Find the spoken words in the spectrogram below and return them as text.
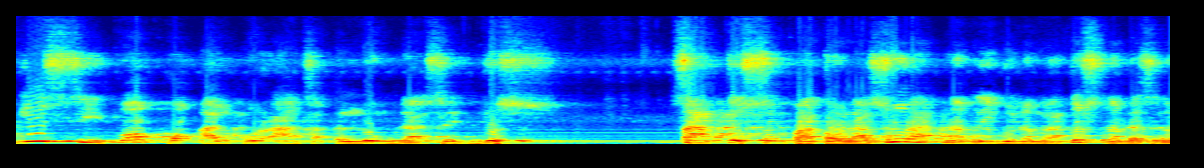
Isi pokok Al-Quran sekelumda sejus satu sempatola surat 6616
